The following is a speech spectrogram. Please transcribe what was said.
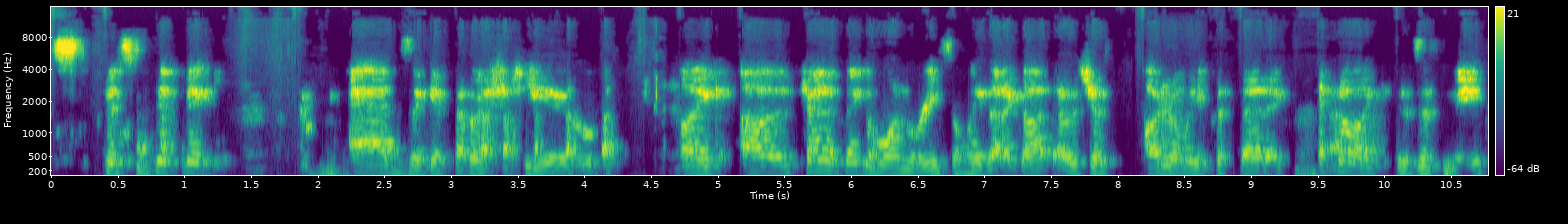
specific ads that get pushed to you. Like uh, I was trying to think of one recently that I got that was just utterly pathetic. I feel like, is this me?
